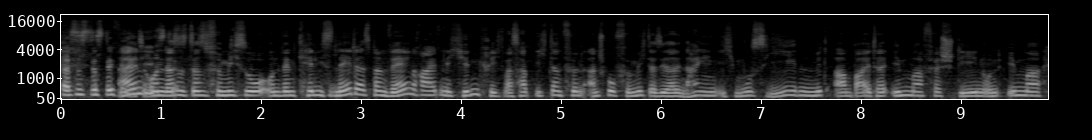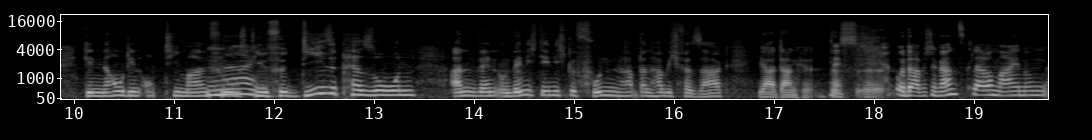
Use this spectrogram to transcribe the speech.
Das ist das Definitivste. Nein, und das ist, das ist für mich so, und wenn Kelly Slater es beim Wellenreiten nicht hinkriegt, was habe ich dann für einen Anspruch für mich, dass ich sage, nein, ich muss jeden Mitarbeiter immer verstehen und immer genau den optimalen Führungsstil nein. für diese Person anwenden. Und wenn ich den nicht gefunden habe, dann habe ich versagt. Ja, danke. Das, nee. äh und da habe ich eine ganz klare Meinung.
